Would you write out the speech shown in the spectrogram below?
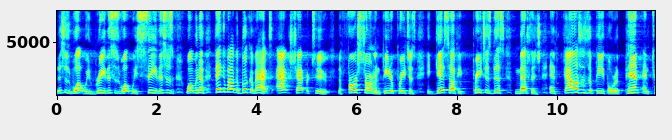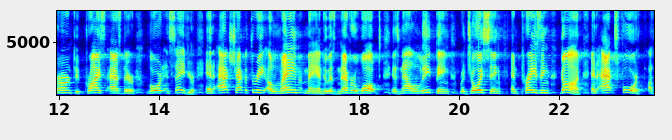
This is what we read. This is what we see. This is what we know. Think about the book of Acts, Acts chapter 2, the first sermon Peter preaches. He gets up, he preaches this message, and thousands of people repent and turn to Christ as their Lord and Savior. In Acts chapter 3, a lame man who has never walked is now leaping, rejoicing, and praising God. In Acts 4, a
